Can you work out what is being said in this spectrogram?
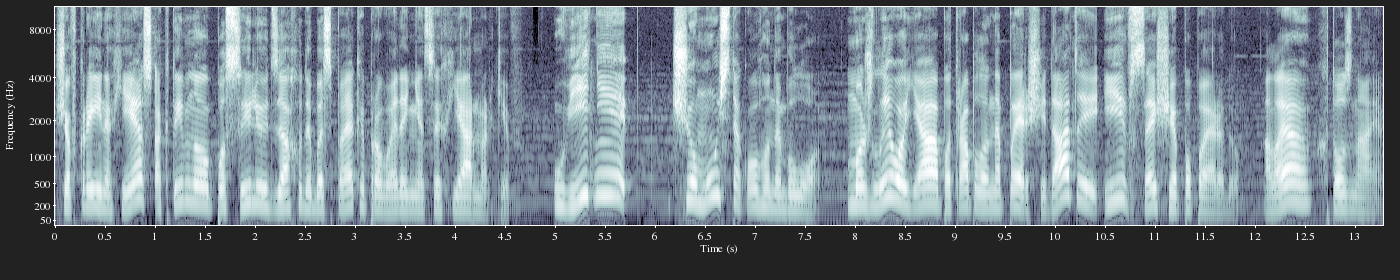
що в країнах ЄС активно посилюють заходи безпеки проведення цих ярмарків. У Відні чомусь такого не було. Можливо, я потрапила на перші дати і все ще попереду. Але хто знає.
